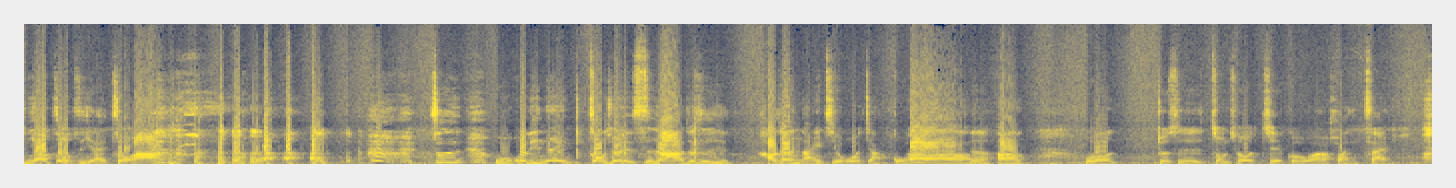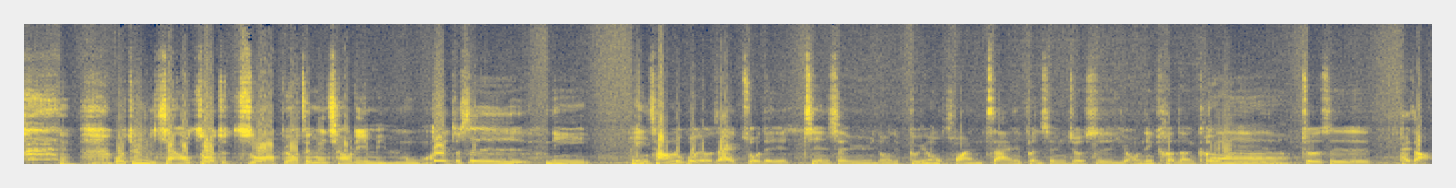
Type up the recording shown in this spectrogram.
你要坐自己来坐啊。就是我我连在中秋也是啊，就是好像哪一集我有讲过，就是啊，啊，我就是中秋节过后我要还债，我觉得你想要做就做，不要这边巧立名目啊。对，就是你平常如果有在做这些健身运动，你不用还债，你本身就是有，你可能可以就是拍照，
